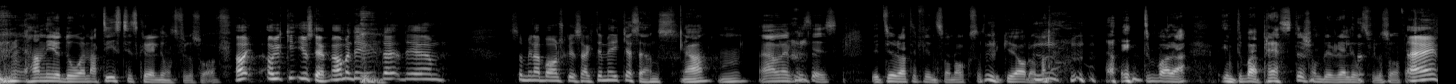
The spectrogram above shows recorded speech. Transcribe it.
han är ju då en ateistisk religionsfilosof. Ja, just det. Ja, men det, det, det som mina barn skulle sagt, det make sense. Ja, mm. ja men precis. Det är tur att det finns såna också, tycker jag. Då. inte, bara, inte bara präster som blir religionsfilosofer. Nej.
